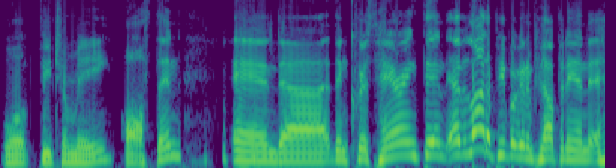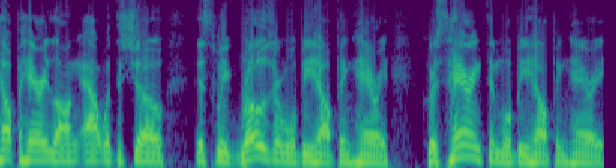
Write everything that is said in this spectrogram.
will feature me often. and uh, then Chris Harrington. A lot of people are going to be popping in to help Harry Long out with the show this week. Roser will be helping Harry. Chris Harrington will be helping Harry.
